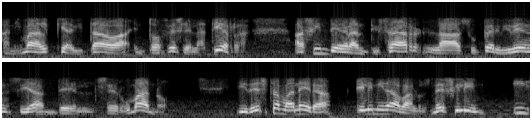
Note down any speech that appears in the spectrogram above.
animal que habitaba entonces en la tierra, a fin de garantizar la supervivencia del ser humano. y de esta manera eliminaba a los Nefilim y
